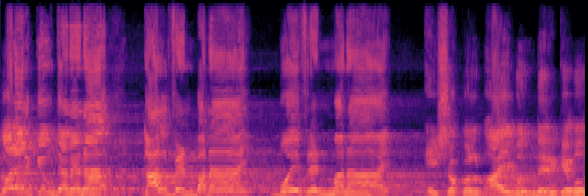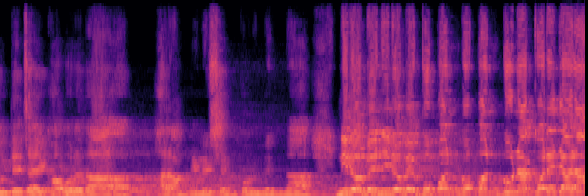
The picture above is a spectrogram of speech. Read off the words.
ঘরের কেউ জানে না গার্লফ্রেন্ড বানায় বয়ফ্রেন্ড বানায় এই সকল ভাই বোনদেরকে বলতে চাই খবরদার, হারাম রিলেশন করবেন না। নীরবে নীরবে গোপন গোপন গুণা করে যারা,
